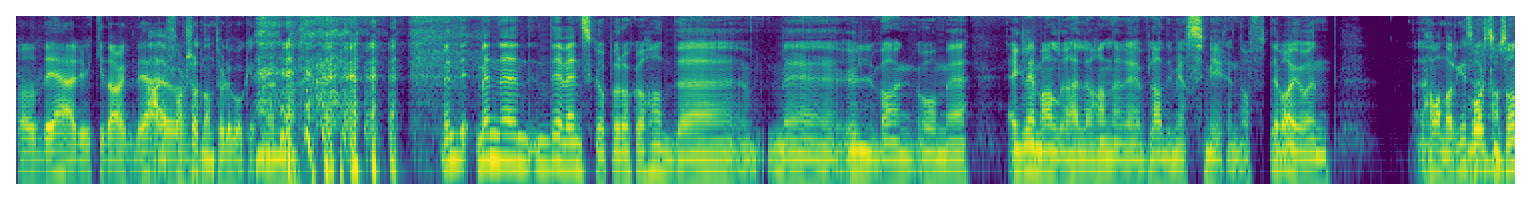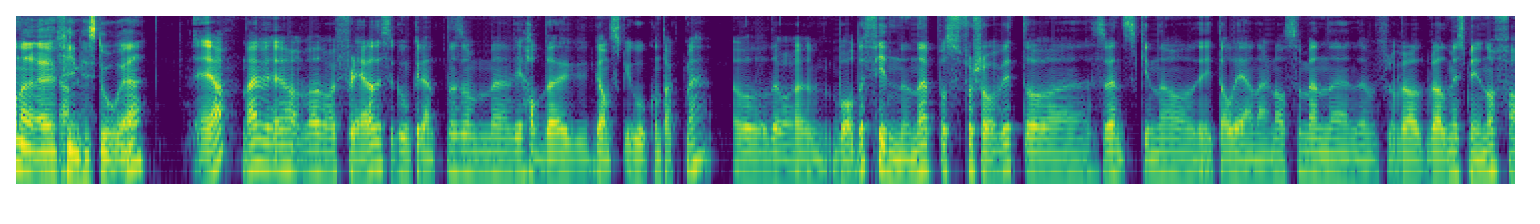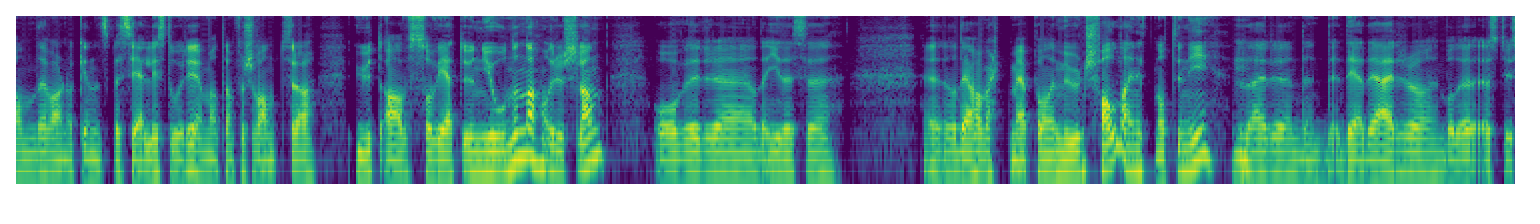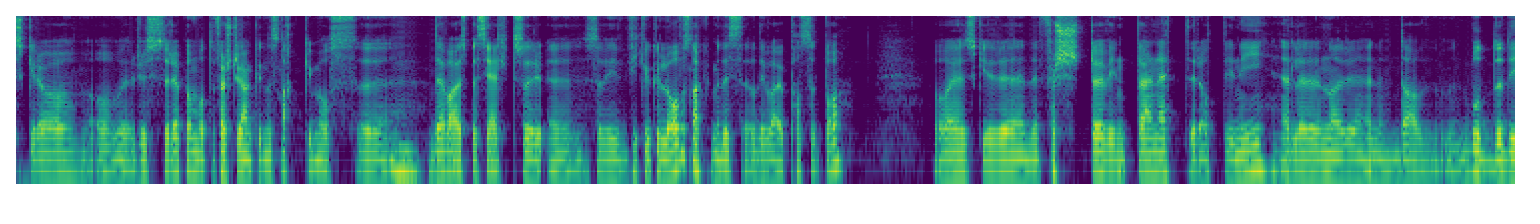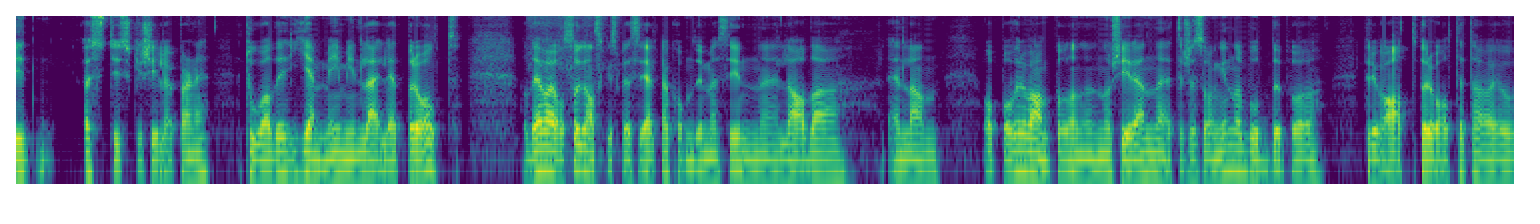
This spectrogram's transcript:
Og det er jo ikke i dag. Det Nei, er, det er fortsatt noen tullebukker. Men eh, Men, det- men eh, det vennskapet dere hadde med Ulvang og med Jeg glemmer aldri heller han der Vladimir Smirnov. Det var jo en han var norgesvenn. voldsomt sånn eh, fin historie. Ja, nei, vi, det var jo flere av disse konkurrentene som eh, vi hadde ganske god kontakt med. Og det var både finnene for så vidt, og eh, svenskene og italienerne også. Men eh, Vladimir Smirnov han, det var nok en spesiell historie i og med at han forsvant fra, ut av Sovjetunionen da, og Russland over eh, i disse og det har vært med på murens fall da, i 1989, der eh, DDR og både østtyskere og, og russere på en måte første gang kunne snakke med oss. Mm. Det var jo spesielt. Så, eh, så vi fikk jo ikke lov å snakke med disse, og de var jo passet på. Og jeg husker eh, den første vinteren etter 89, eller når Da bodde de østtyske skiløperne, to av de, hjemme i min leilighet på Rålt. Og det var jo også ganske spesielt. Da kom de med sin eh, Lada en eller annen oppover var med på noe skirenn etter sesongen og bodde på privat på Rålt. Dette var jo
